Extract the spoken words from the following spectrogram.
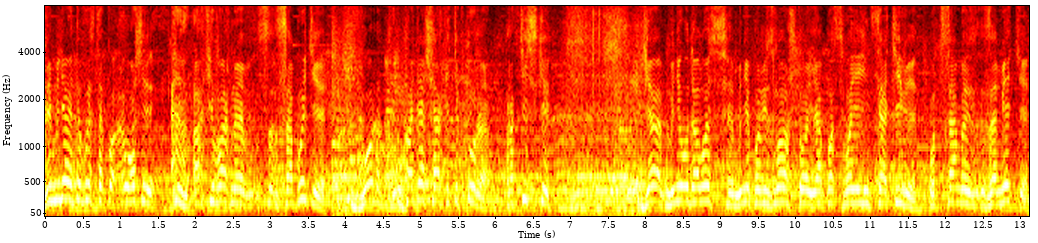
Для меня эта выставка очень архиважное событие. Город, уходящая архитектура. Практически я, мне удалось, мне повезло, что я по своей инициативе, вот самое заметьте,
